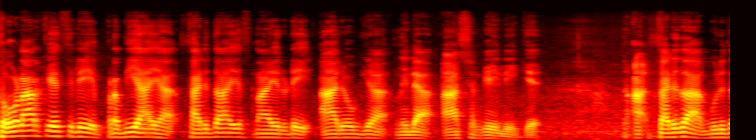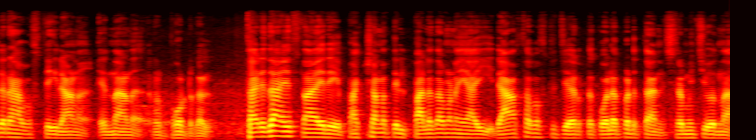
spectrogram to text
സോളാർ കേസിലെ പ്രതിയായ സരിത എസ് നായരുടെ ആരോഗ്യ നില ആശങ്കയിലേക്ക്. സരിത ഗുരുതരാവസ്ഥയിലാണ് എന്നാണ് റിപ്പോർട്ടുകൾ. സരിത എസ് നായരെ ഭക്ഷണത്തിൽ പലതവണയായി രാസവസ്തു ചേർത്ത് കൊലപ്പെടുത്താൻ ശ്രമിച്ചുവെന്ന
